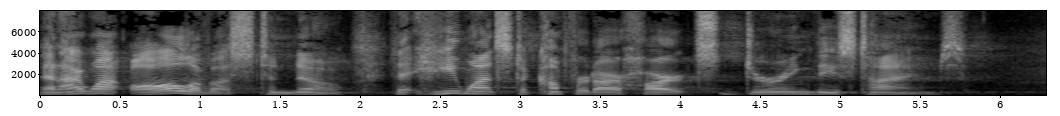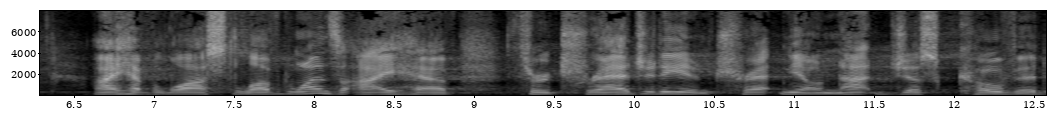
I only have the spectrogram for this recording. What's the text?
And I want all of us to know that He wants to comfort our hearts during these times. I have lost loved ones. I have, through tragedy and, tra- you know, not just COVID,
